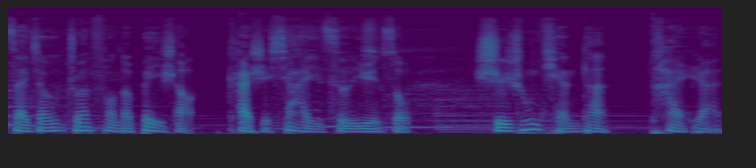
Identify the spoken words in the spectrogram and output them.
再将砖放到背上，开始下一次的运送。始终恬淡泰然。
